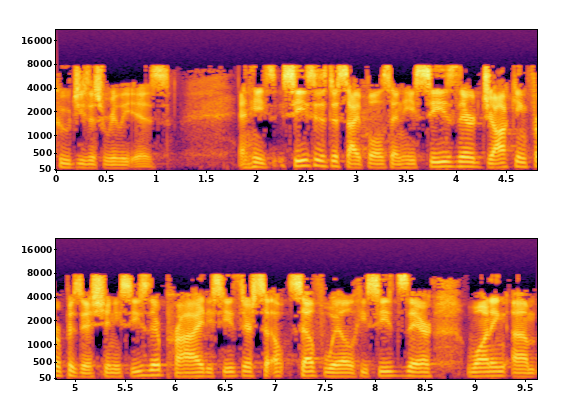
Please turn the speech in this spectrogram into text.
who Jesus really is and he sees his disciples and he sees their jockeying for position. He sees their pride. He sees their self will. He sees their wanting um,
